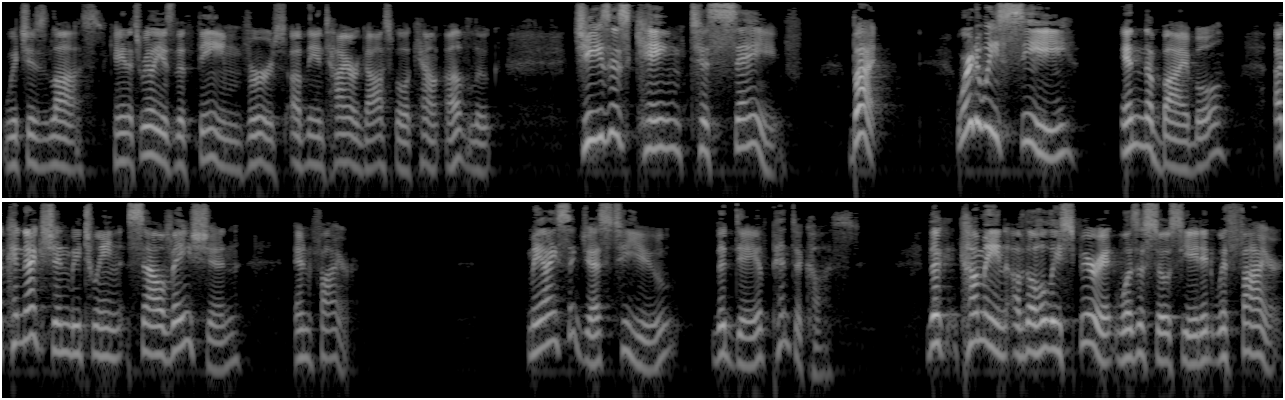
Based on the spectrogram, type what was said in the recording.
which is lost. Okay, that really is the theme verse of the entire gospel account of Luke. Jesus came to save. But where do we see in the Bible a connection between salvation and fire. May I suggest to you the day of Pentecost? The coming of the Holy Spirit was associated with fire.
